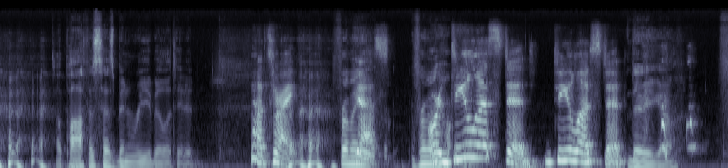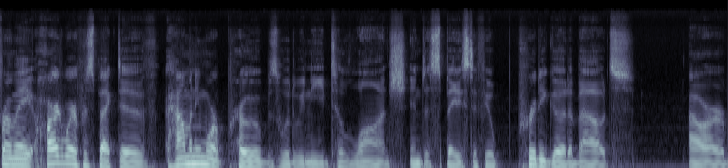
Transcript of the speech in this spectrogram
Apophis has been rehabilitated. That's right. From a yes. from or a, delisted. Delisted. There you go. From a hardware perspective how many more probes would we need to launch into space to feel pretty good about our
